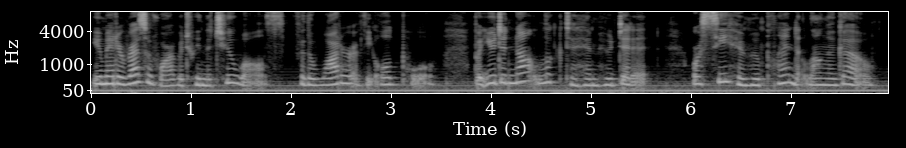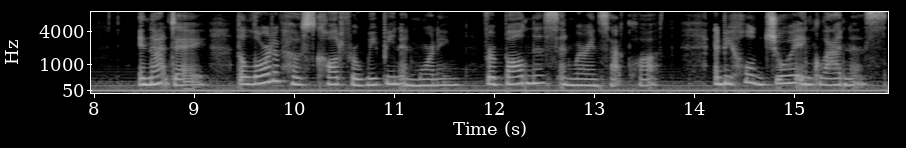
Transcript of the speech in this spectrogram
You made a reservoir between the two walls for the water of the old pool, but you did not look to him who did it, or see him who planned it long ago. In that day, the Lord of hosts called for weeping and mourning, for baldness and wearing sackcloth, and behold, joy and gladness,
